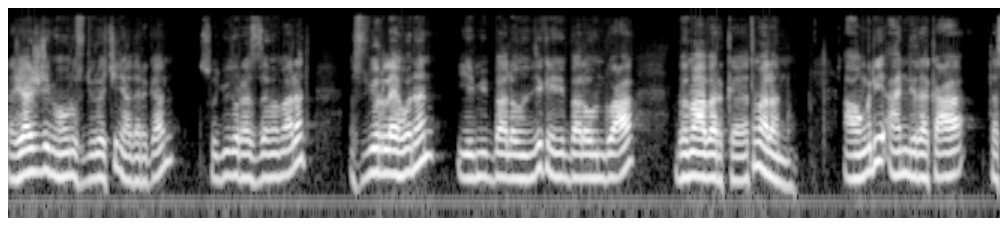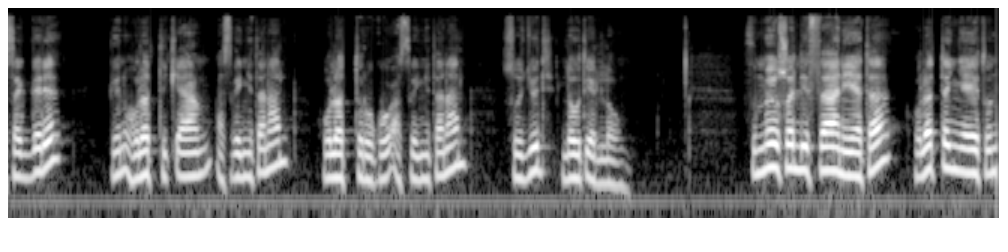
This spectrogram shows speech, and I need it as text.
ረዣዥም የሆኑ ስጁዶችን ያደርጋል። ስጁድ ረዘመ ማለት ስጁድ ላይ ሆነን የሚባለውን ዚክር የሚባለውን ዱዓ በማበርከት ማለት ነው። አሁን እንግዲህ አንድ ረክዓ ተሰገደ። ግን ሁለት ቅያም አስገኝተናል ሁለት ሩኩ አስገኝተናል ሱጁድ ለውጥ የለውም ثم يصلي الثانية ሁለተኛይቱን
